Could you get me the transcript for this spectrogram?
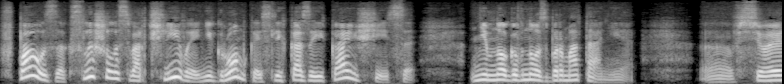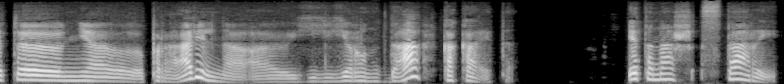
в паузах слышалось ворчливое, негромкое, слегка заикающееся, немного в нос бормотание. «Э, «Все это неправильно, а ерунда какая-то». Это наш старый,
